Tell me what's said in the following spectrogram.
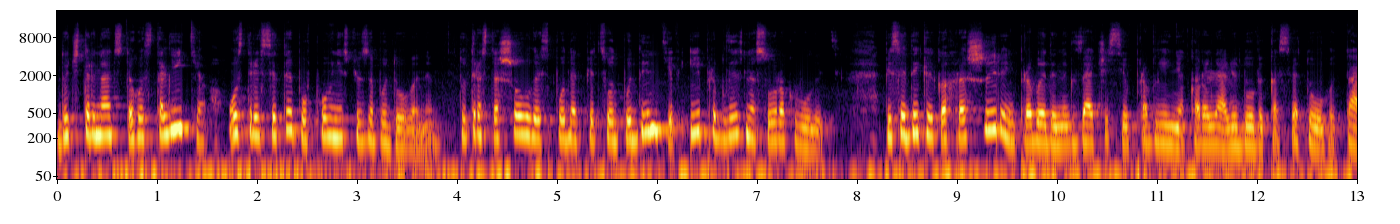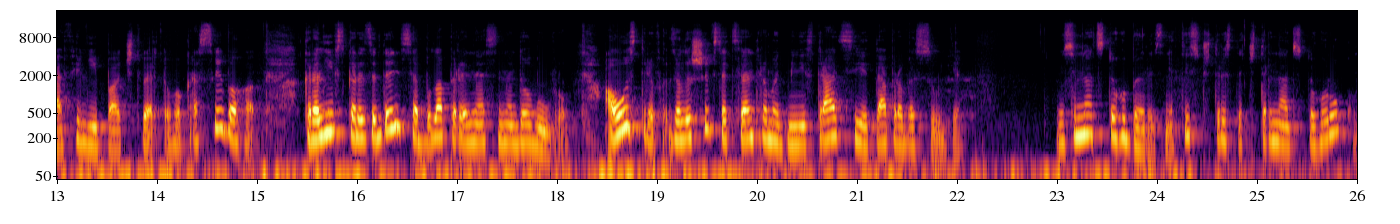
До 14 століття острів Сіте був повністю забудованим. Тут розташовувалось понад 500 будинків і приблизно 40 вулиць. Після декількох розширень, проведених за часів правління короля Людовика Святого та Філіпа IV Красивого, королівська резиденція була перенесена до Лувру, а острів залишився центром адміністрації та правосуддя. 18 березня 1314 року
